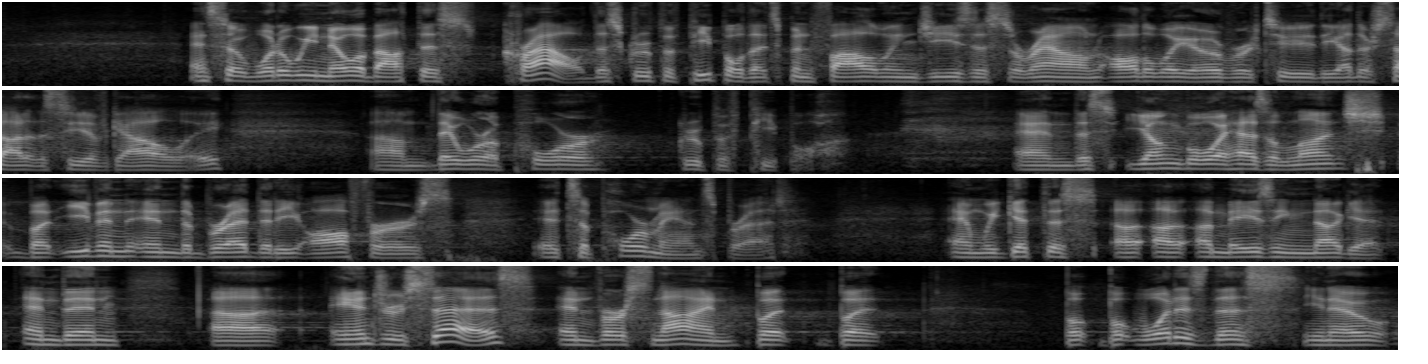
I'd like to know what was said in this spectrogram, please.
And so, what do we know about this crowd, this group of people that's been following Jesus around all the way over to the other side of the Sea of Galilee? Um, they were a poor group of people. And this young boy has a lunch, but even in the bread that he offers, it's a poor man's bread. And we get this uh, uh, amazing nugget. And then uh, Andrew says in verse 9, but, but, but, but what is this, you know,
